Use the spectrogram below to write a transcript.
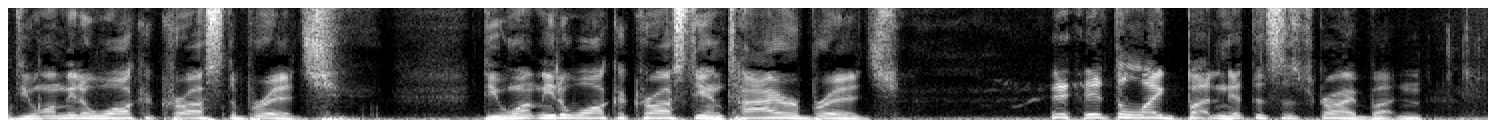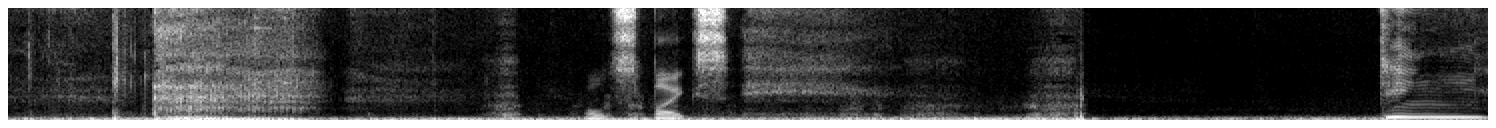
Do you want me to walk across the bridge? Do you want me to walk across the entire bridge? hit the like button, hit the subscribe button. Old spikes. Ding.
